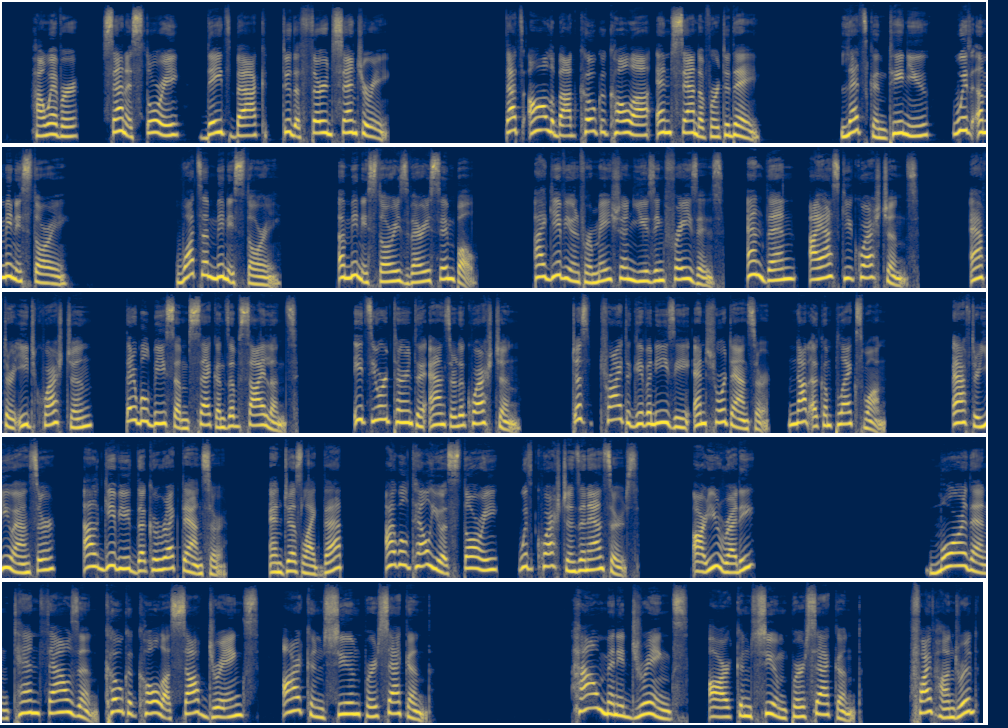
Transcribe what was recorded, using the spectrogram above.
However, Santa's story dates back to the 3rd century. That's all about Coca Cola and Santa for today. Let's continue with a mini story. What's a mini story? A mini story is very simple. I give you information using phrases, and then I ask you questions. After each question, there will be some seconds of silence. It's your turn to answer the question. Just try to give an easy and short answer, not a complex one. After you answer, I'll give you the correct answer. And just like that, I will tell you a story with questions and answers. Are you ready? More than 10,000 Coca Cola soft drinks are consumed per second. How many drinks are consumed per second? 500?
